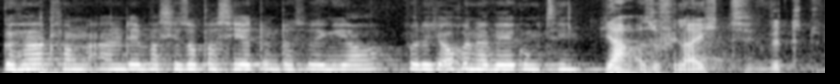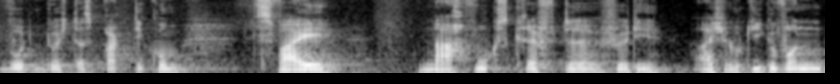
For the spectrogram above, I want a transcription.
gehört von all dem, was hier so passiert und deswegen ja, würde ich auch in Erwägung ziehen. Ja, also vielleicht wird, durch das Praktikum zwei Nachwuchskräfte für die Archäologie gewonnen.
